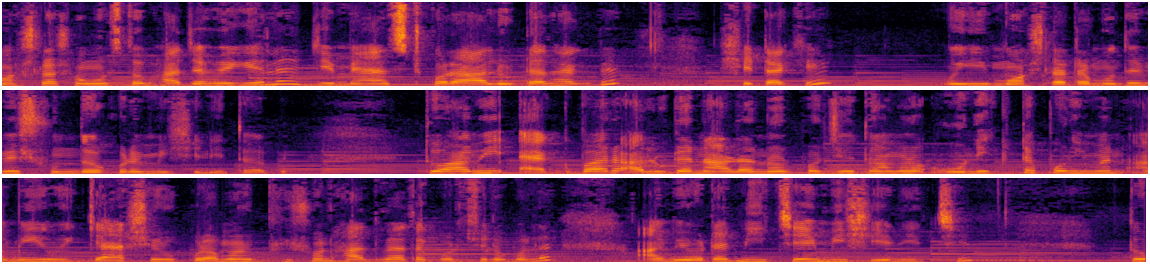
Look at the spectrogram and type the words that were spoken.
মশলা সমস্ত ভাজা হয়ে গেলে যে ম্যাশড করা আলুটা থাকবে, সেটাকে ওই মশলাটার মধ্যে বেশ সুন্দর করে মিশিয়ে নিতে হবে। তো আমি একবার আলুটা নাড়ানোর পর, যেহেতু আমার অনেকটা পরিমাণ, আমি ওই গ্যাসের উপর আমার ভীষণ হাত ব্যথা করছিল বলে আমি ওটা নিচেই মিশিয়ে নিচ্ছি। তো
